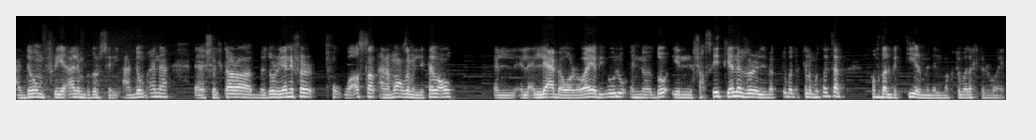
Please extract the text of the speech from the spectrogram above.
عندهم فريا ألين بدور سيري. عندهم أنيا آه، شالوترا بدور يانيفر واصلا أنا معظم اللي تابعوا اللعبة والرواية بيقولوا إن إن شخصية يانيفر اللي مكتوبة داخل المسلسل أفضل بكتير من المكتوبه داخل الرواية.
